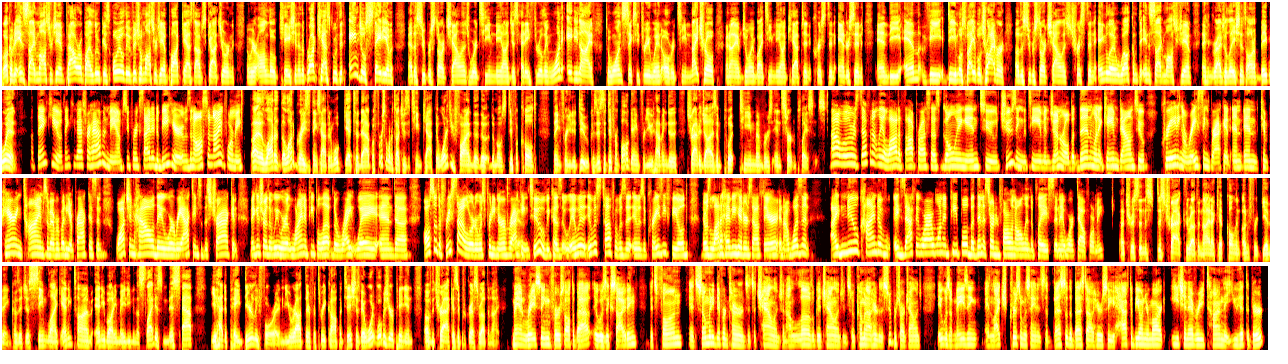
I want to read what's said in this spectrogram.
Welcome to Inside Monster Jam, powered by Lucas Oil, the official Monster Jam podcast. I'm Scott Jordan, and we are on location in the broadcast booth at Angel Stadium at the Superstar Challenge, where Team Neon just had a thrilling 189 to 163 win over Team Nitro. And I am joined by Team Neon captain Kristen Anderson and the MVD, most valuable driver of the Superstar Challenge, Tristan England. Welcome to Inside Monster Jam, and congratulations on a big win. Thank you. Thank you guys for having me. I'm super excited to be here. It was an awesome night for me. Uh, a lot of a lot of crazy things happened. We'll get to that. But first I want to talk to you as a team captain. What did you find the, the, the most difficult thing for you to do? Because it's a different ball game for you having to strategize and put team members in certain places. Oh, well, there was definitely a lot of thought process going into choosing the team in general. But then when it came down to creating a racing bracket and and comparing times of everybody in practice and watching how they were reacting to this track and making sure that we were lining people up the right way. And uh, also the freestyle order was pretty nerve wracking yeah. too because it, it, was it was tough. It was a, it was a crazy field. There was a lot of heavy hitters out there and I wasn't I knew kind of exactly where I wanted people, but then it started falling all into place and it worked out for me uh, Tristan, this this track throughout the night, I kept calling unforgiving because it just seemed like anytime anybody made even the slightest mishap, you had to pay dearly for it. And you were out there for three competitions. Man, what, what was your opinion of the track as it progressed throughout the night? Man, racing first off the bat, it was exciting. It's fun. It's so many different turns. It's a challenge, and I love a good challenge. And so coming out here to the Superstar Challenge, it was amazing. And like Kristen was saying, it's the best of the best out here. So you have to be on your mark each and every time that you hit the dirt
